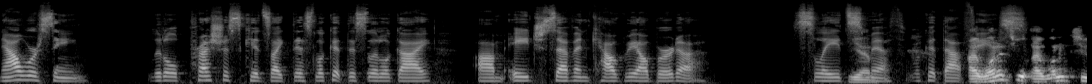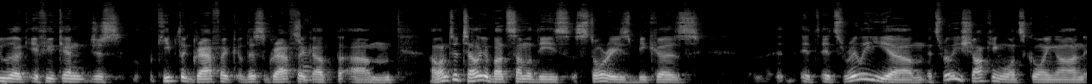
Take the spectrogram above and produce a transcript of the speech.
now we're seeing little precious kids like this. Look at this little guy, um, age seven, Calgary, Alberta. Slade yeah. Smith. Look at that. Face. I wanted to. I wanted to. Uh, if you can just keep the graphic, this graphic sure. up. Um, I want to tell you about some of these stories because it, it's really um, it's really shocking what's going on.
